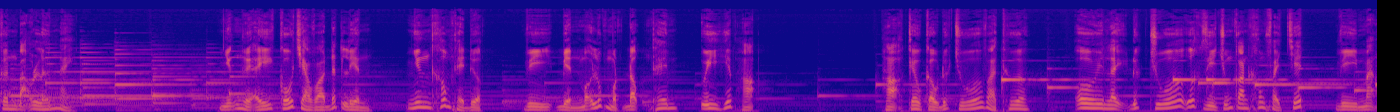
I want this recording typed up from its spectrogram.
cơn bão lớn này. Những người ấy cố trèo vào đất liền, nhưng không thể được, vì biển mỗi lúc một động thêm, uy hiếp họ. Họ kêu cầu Đức Chúa và thưa, Ôi lạy Đức Chúa, ước gì chúng con không phải chết vì mạng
